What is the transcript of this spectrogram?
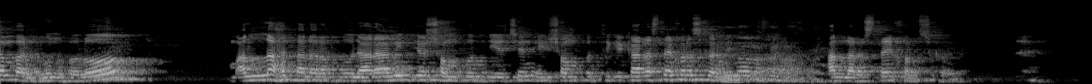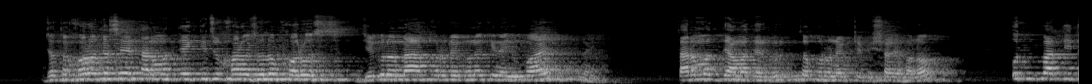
নম্বর গুণ হলো আল্লাহ তালা রব্বুল আলমিন যে সম্পদ দিয়েছেন এই সম্পদ থেকে কার রাস্তায় খরচ করবে? আল্লাহ রাস্তায় খরচ করবে। যত খরচ আছে তার মধ্যে কিছু খরচ হলো ফরজ যেগুলো না করলে কোনো কি নেই উপায় নেই। তার মধ্যে আমাদের গুরুত্বপূর্ণ একটি বিষয় হলো উৎপাদিত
